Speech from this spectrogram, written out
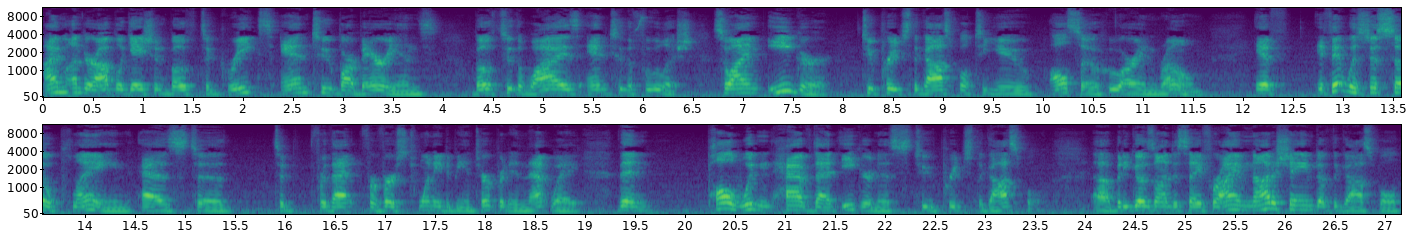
"I'm under obligation both to Greeks and to barbarians, both to the wise and to the foolish. So I'm eager to preach the gospel to you also who are in Rome." If if it was just so plain as to to for that for verse 20 to be interpreted in that way then Paul wouldn't have that eagerness to preach the gospel. Uh, but he goes on to say, For I am not ashamed of the gospel,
